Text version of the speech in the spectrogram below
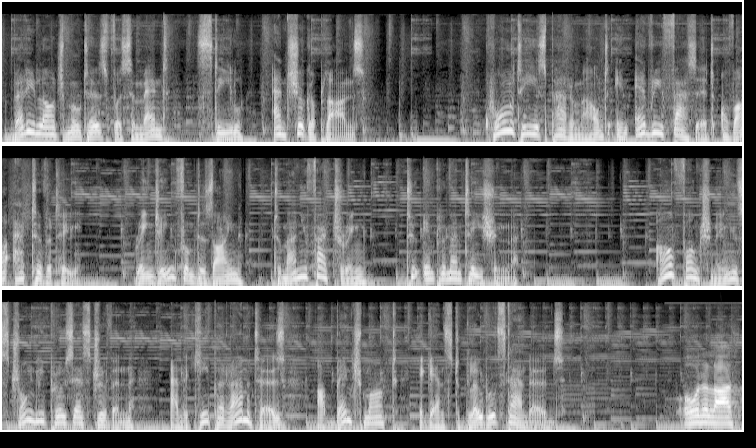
very large motors for cement, steel and sugar plants. Quality is paramount in every facet of our activity, ranging from design to manufacturing to implementation. Our functioning is strongly process driven and the key parameters are benchmarked against global standards. Over the last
